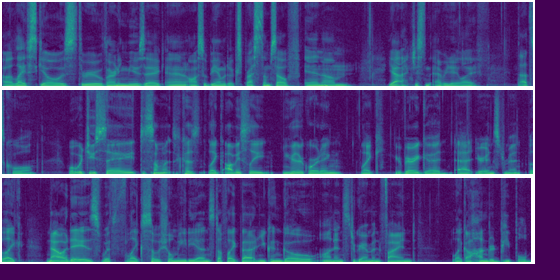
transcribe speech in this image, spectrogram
uh, life skills through learning music and also being able to express themselves in Mm. um, yeah just in everyday life That's cool. What would you say to someone? Because, like, obviously, you hear the recording, like, you're very good at your instrument, but, like, nowadays with, like, social media and stuff like that, you can go on Instagram and find, like, a hundred people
